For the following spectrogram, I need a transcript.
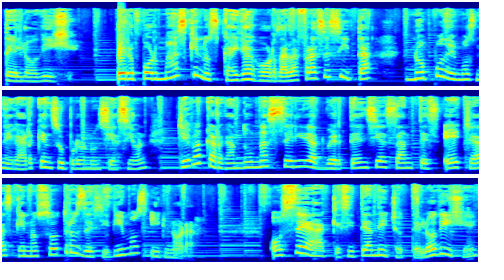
te lo dije. Pero por más que nos caiga gorda la frasecita, no podemos negar que en su pronunciación lleva cargando una serie de advertencias antes hechas que nosotros decidimos ignorar. O sea que si te han dicho te lo dije,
